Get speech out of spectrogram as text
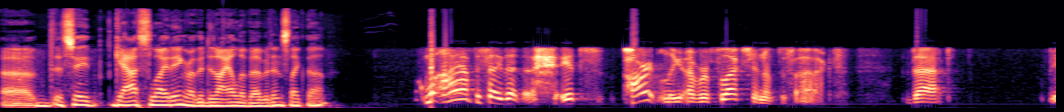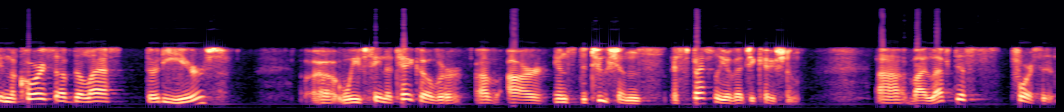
uh, the, say, gaslighting or the denial of evidence like that? Well, I have to say that it's partly a reflection of the fact that in the course of the last 30 years, uh, we've seen a takeover of our institutions, especially of education, uh, by leftist forces,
